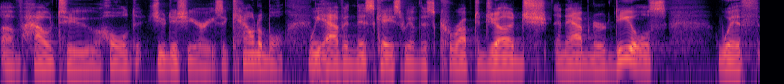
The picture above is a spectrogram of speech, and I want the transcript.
of how to hold judiciaries accountable. We have in this case, we have this corrupt judge, and Abner deals with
